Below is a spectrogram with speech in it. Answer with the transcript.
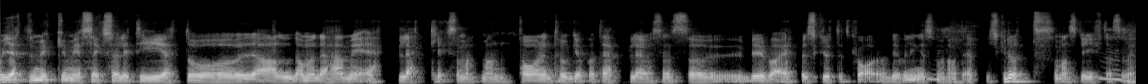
Och jättemycket med sexualitet och all, ja, men det här med äpplet. Liksom, att man tar en tugga på ett äpple och sen så blir det bara äppelskruttet kvar. Och det är väl ingen som vill ha ett äppelskrutt som man ska gifta sig med.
